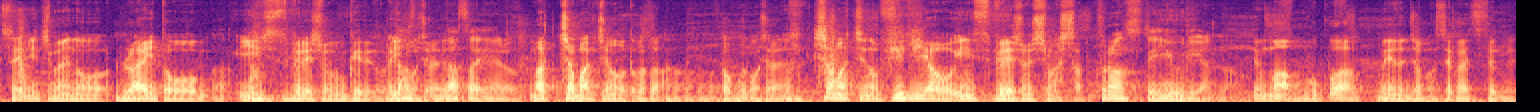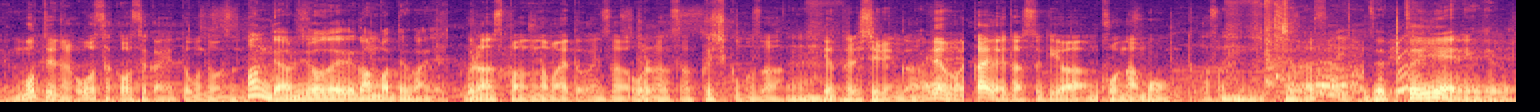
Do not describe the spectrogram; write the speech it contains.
千日前のライトをインスピレーションを受けてとかいいかもしれない。ダサいやろ。抹茶町のとかさかっこいいかもしれない。抹茶町のフィギュアをインスピレーションしました。フランスって有利やんな。でもまあ僕はメイドジャパン世界って言ってるんでもっと言うなら大阪を世界へと思ってますんでファンである状態で頑張ってる感じや。フランスパンの名前とかにさ俺らさくしくもさ、やったりしてるやんか。でも海外出す時はコナモンとかさ。いいん。めっちゃダサいよ。絶対嫌やねんけど。じ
